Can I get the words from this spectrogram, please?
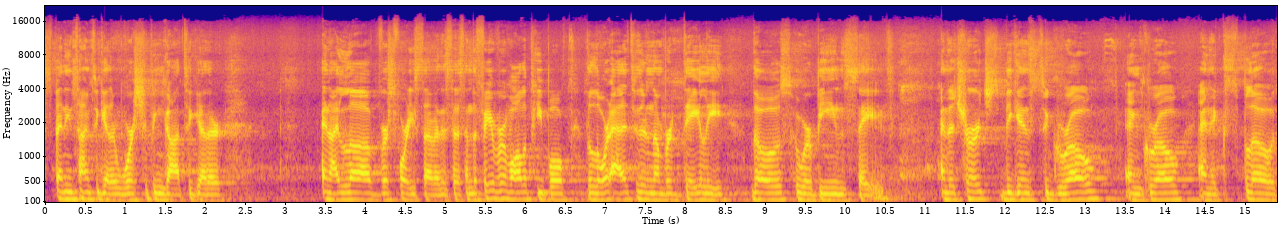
spending time together, worshiping God together. And I love verse 47. It says, In the favor of all the people, the Lord added to their number daily those who are being saved. And the church begins to grow and grow and explode.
